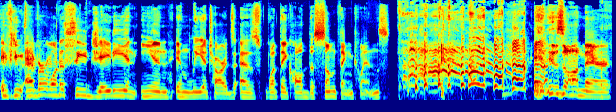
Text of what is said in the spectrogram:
if you ever want to see JD and Ian in leotards as what they called the something twins, it is on there.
